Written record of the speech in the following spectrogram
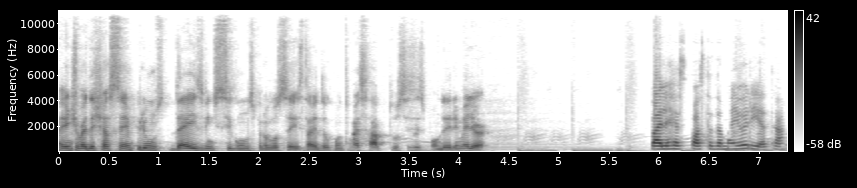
A gente vai deixar sempre uns 10, 20 segundos para vocês, tá? Então, quanto mais rápido vocês responderem, melhor. Vale a resposta da maioria, tá?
